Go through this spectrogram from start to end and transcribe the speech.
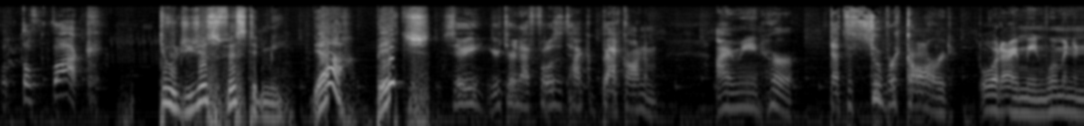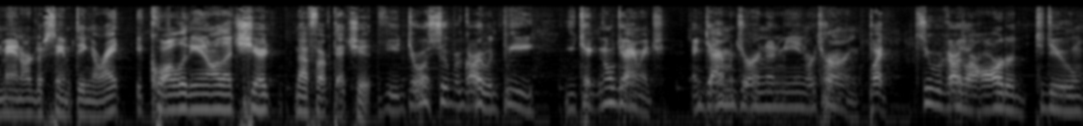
What the fuck? Dude, you just fisted me. Yeah, bitch. See, you turn that foe's attack back on him. I mean her. That's a super guard. But what I mean, women and men are the same thing, alright? Equality and all that shit. Nah, fuck that shit. If you do a super guard with B, you take no damage, and damage your enemy in return. But super guards are harder to do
